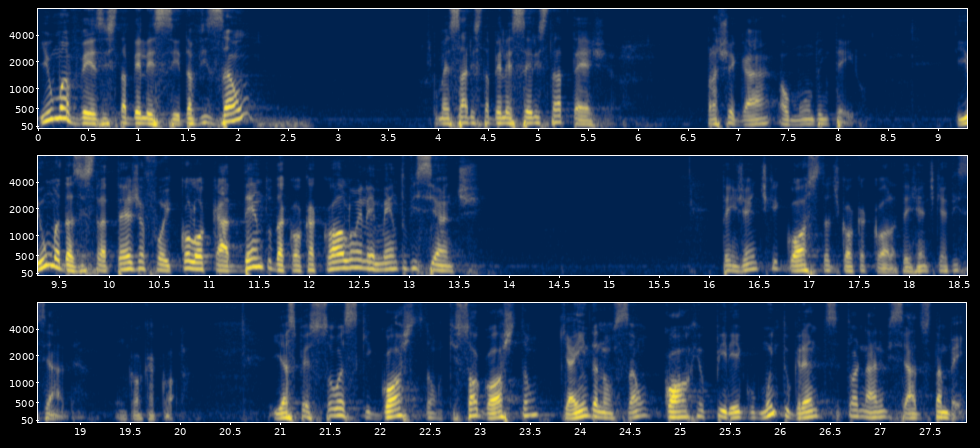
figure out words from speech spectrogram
E uma vez estabelecida a visão, começar a estabelecer estratégia para chegar ao mundo inteiro. E uma das estratégias foi colocar dentro da Coca-Cola um elemento viciante. Tem gente que gosta de Coca-Cola, tem gente que é viciada em Coca-Cola. E as pessoas que gostam, que só gostam, que ainda não são, correm o perigo muito grande de se tornarem viciados também.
